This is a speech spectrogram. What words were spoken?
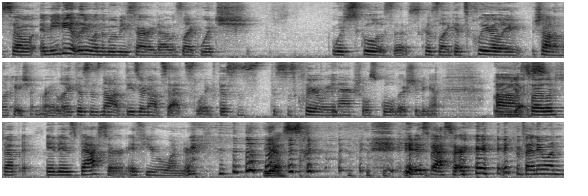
So immediately when the movie started, I was like, which which school is this? Because like it's clearly shot on location, right? Like this is not these are not sets. Like this is this is clearly an actual school they're shooting at. Uh, Yes. So I looked it up. It is Vassar, if you were wondering. Yes. it is Vassar. if anyone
